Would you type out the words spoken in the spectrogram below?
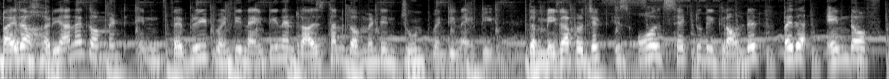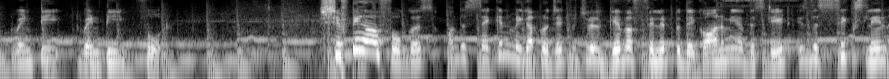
by the Haryana government in February 2019 and Rajasthan government in June 2019. The mega project is all set to be grounded by the end of 2024. Shifting our focus on the second mega project which will give a fillip to the economy of the state is the 6 lane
